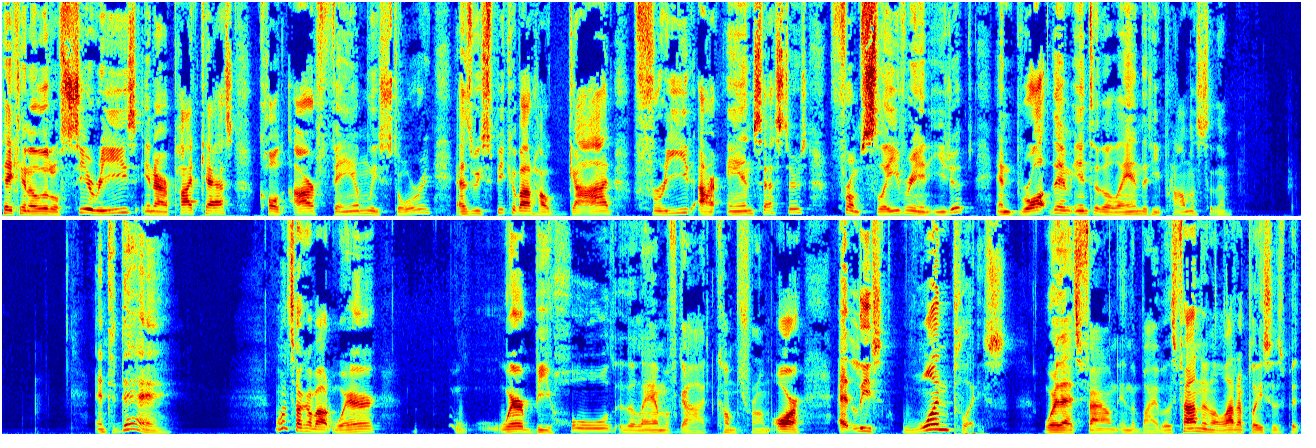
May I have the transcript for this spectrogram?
taking a little series in our podcast called Our Family Story as we speak about how God freed our ancestors from slavery in Egypt and brought them into the land that He promised to them. And today, I want to talk about where where behold the lamb of god comes from or at least one place where that's found in the bible it's found in a lot of places but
